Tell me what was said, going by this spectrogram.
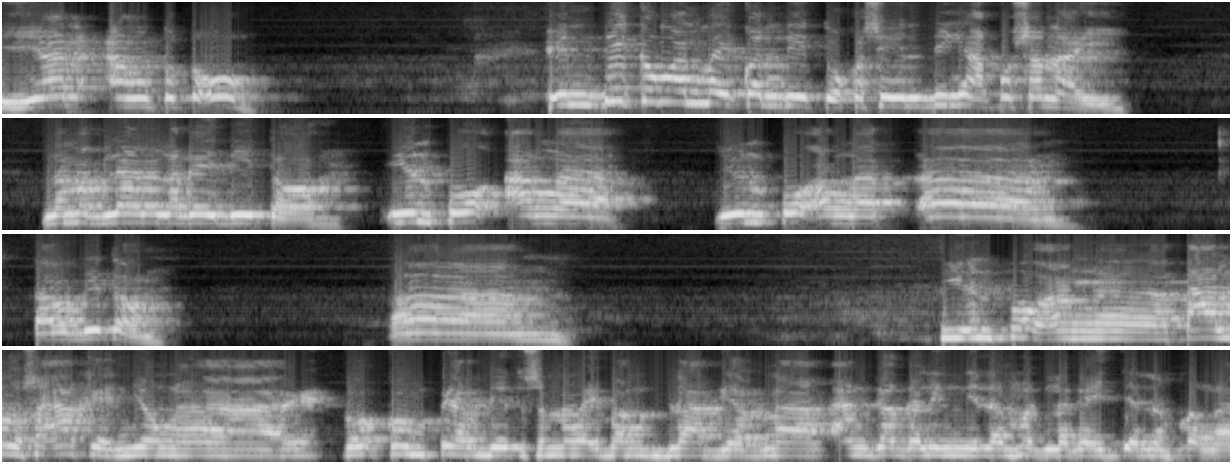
Yan ang totoo. Hindi ko man maikon dito kasi hindi nga ako sanay na maglalagay dito. Yun po ang ah, yun po ang ah, tawag dito. Um, yun po ang ah, talo sa akin yung co- compare dito sa mga ibang vlogger na ang gagaling nila maglagay diyan ng mga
